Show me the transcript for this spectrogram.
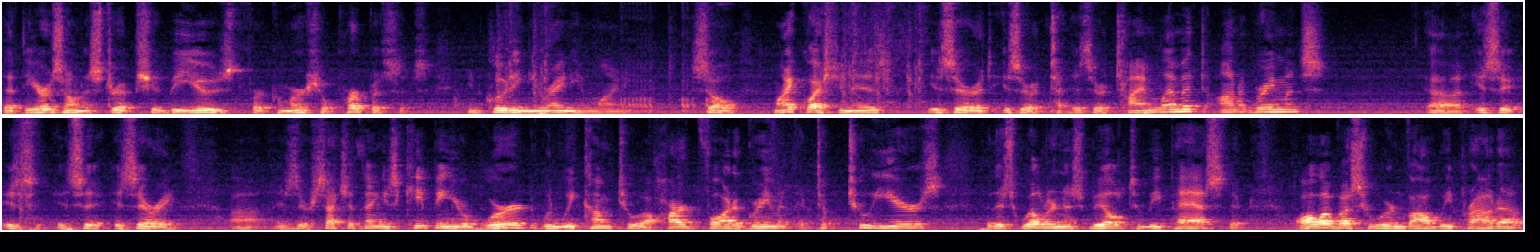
that the Arizona Strip should be used for commercial purposes, including uranium mining. So my question is, is there a, is there a, is there a time limit on agreements? Uh, is there, is, is, is there a, uh, is there such a thing as keeping your word when we come to a hard-fought agreement that took two years for this wilderness bill to be passed, that all of us who were involved be proud of?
